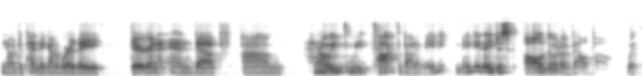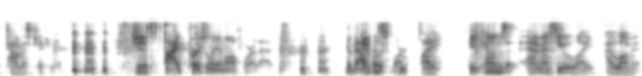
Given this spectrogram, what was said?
you know, depending on where they they're going to end up. Um, I don't know. We we talked about it. Maybe maybe they just all go to Valpo with Thomas Kithier. just I personally am all for that. the Valpo form light becomes MSU light. I love it.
